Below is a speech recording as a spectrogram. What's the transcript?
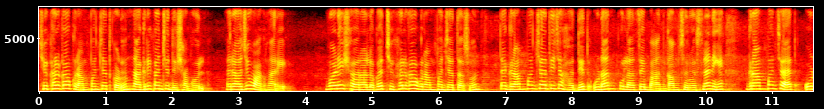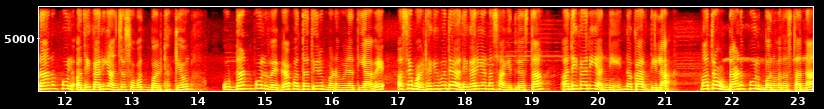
चिखलगाव ग्रामपंचायतकडून नागरिकांची दिशाभूल राजू वाघमारे. वणी शहरालगत चिखलगाव ग्रामपंचायत असून त्या ग्रामपंचायतीच्या हद्दीत उडान पुलाचे बांधकाम सुरू असल्याने ग्रामपंचायत उडान पूल अधिकारी यांच्यासोबत बैठक घेऊन उड्डाण पूल वेगळ्या पद्धतीने बनविण्यात यावे असे बैठकीमध्ये अधिकारी यांना सांगितले असता अधिकारी यांनी नकार दिला. मात्र उड्डाणपूल बनवत असताना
